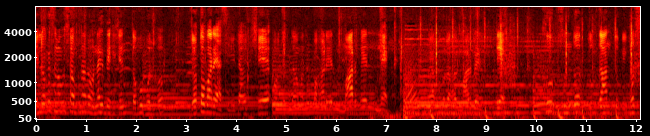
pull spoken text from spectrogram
এই লোকেশন অবশ্য আপনারা অনেক দেখেছেন, তবু বলব, যতবারে আসি এটা হচ্ছে অযোধ্যা আমাদের পাহাড়ের মার্বেল লেক বলা হয় মার্বেল ড্যাম খুব সুন্দর, দুর্দান্ত বিভর্ষ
